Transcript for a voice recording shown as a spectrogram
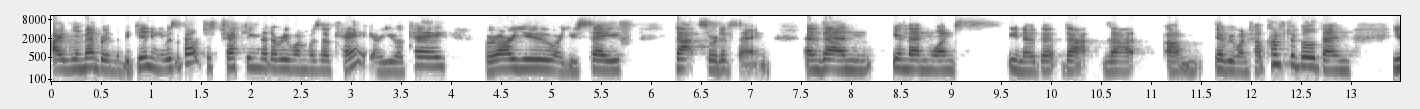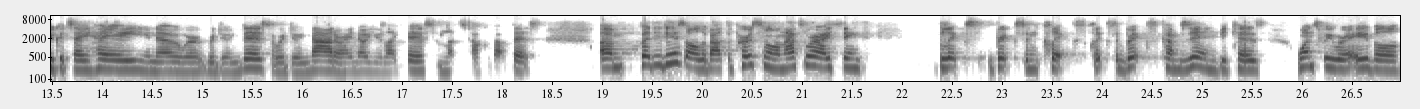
I remember in the beginning it was about just checking that everyone was okay. Are you okay? Where are you? Are you safe? That sort of thing. And then and then once you know that that that um, everyone felt comfortable, then you could say, hey, you know, we're, we're doing this or we're doing that, or I know you like this, and let's talk about this. Um, but it is all about the personal. And that's where I think Blix, bricks and clicks, clicks and bricks comes in because once we were able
